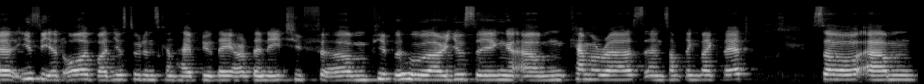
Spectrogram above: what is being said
uh, easy at all, but your students can help you. They are the native um, people who are using um, cameras and something like that. So um,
